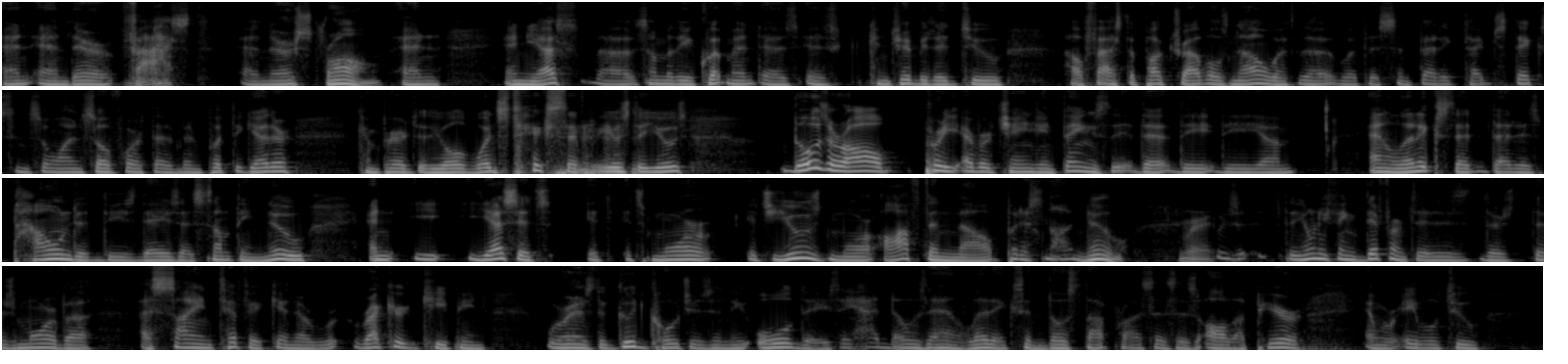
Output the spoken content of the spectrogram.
and, and they're fast and they're strong. And, and yes, uh, some of the equipment has, has contributed to how fast the puck travels now with the, with the synthetic type sticks and so on and so forth that have been put together compared to the old wood sticks that we used to use. Those are all pretty ever changing things. The the the the um, analytics that that is pounded these days as something new, and y- yes, it's it it's more it's used more often now, but it's not new. Right. The only thing different is there's there's more of a, a scientific and a r- record keeping, whereas the good coaches in the old days they had those analytics and those thought processes all up here, and were able to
